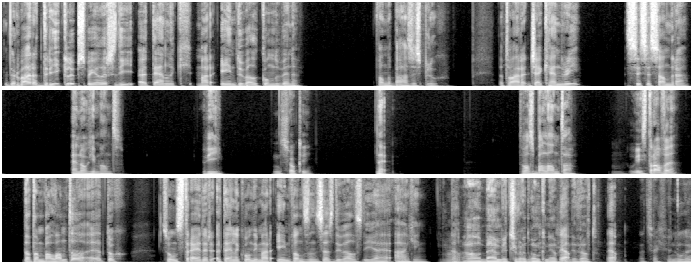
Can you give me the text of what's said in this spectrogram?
er waren drie clubspelers die uiteindelijk maar één duel konden winnen van de basisploeg. Dat waren Jack Henry, Sisse Sandra en nog iemand. Wie? Een sokkie? Het was Balanta. Oei. Straf, hè? Dat een Balanta, eh, toch, zo'n strijder, uiteindelijk won hij maar één van zijn zes duels die hij aanging. Ja. Allebei een beetje verdronken hè, op Ja. het veld. Dat zegt genoeg, hè.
